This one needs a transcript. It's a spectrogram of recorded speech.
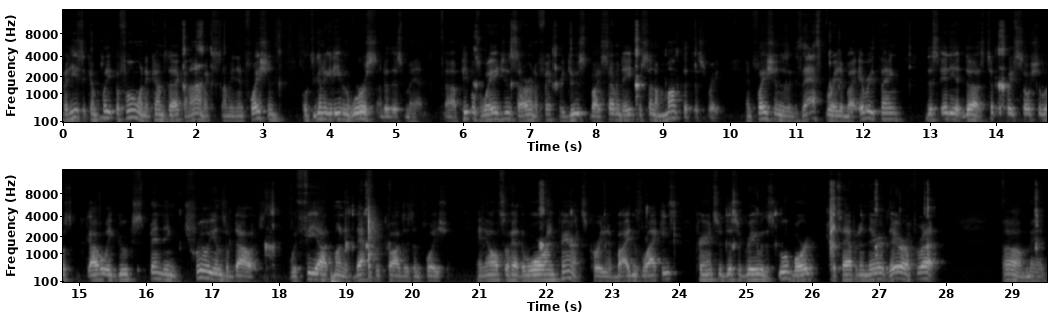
but he's a complete buffoon when it comes to economics. I mean, inflation is going to get even worse under this man. Uh, people's wages are in effect reduced by seven to eight percent a month at this rate. Inflation is exasperated by everything this idiot does. Typically, socialist gobbledygook spending trillions of dollars with fiat money. That's what causes inflation. And he also had the war on parents, according to Biden's lackeys. Parents who disagree with the school board, what's happening there, they're a threat. Oh man,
